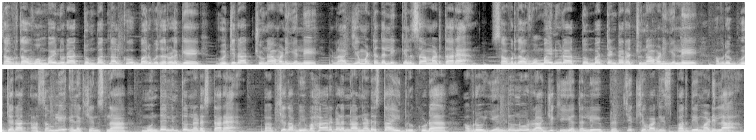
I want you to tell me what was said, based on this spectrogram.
ಸಾವಿರದ ಒಂಬೈನೂರ ತೊಂಬತ್ನಾಲ್ಕು ಬರುವುದರೊಳಗೆ ಗುಜರಾತ್ ಚುನಾವಣೆಯಲ್ಲಿ ರಾಜ್ಯ ಮಟ್ಟದಲ್ಲಿ ಕೆಲಸ ಮಾಡ್ತಾರೆ. ಸಾವಿರದ ಒಂಬೈನೂರ ತೊಂಬತ್ತೆಂಟರ ಚುನಾವಣೆಯಲ್ಲಿ ಅವರು ಗುಜರಾತ್ ಅಸೆಂಬ್ಲಿ ಎಲೆಕ್ಷನ್ಸ್ನ ಮುಂದೆ ನಿಂತು ನಡೆಸ್ತಾರೆ. ಪಕ್ಷದ ವ್ಯವಹಾರಗಳನ್ನು ನಡೆಸ್ತಾ ಇದ್ರು ಕೂಡ ಅವರು ಎಂದೂ ರಾಜಕೀಯದಲ್ಲಿ ಪ್ರತ್ಯಕ್ಷವಾಗಿ ಸ್ಪರ್ಧೆ ಮಾಡಿಲ್ಲ.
